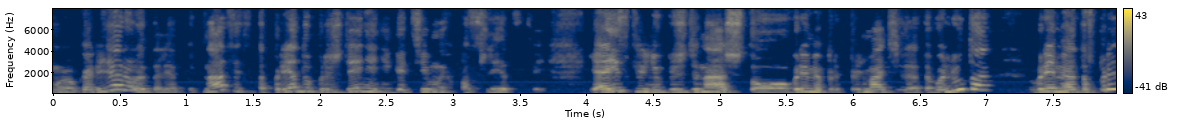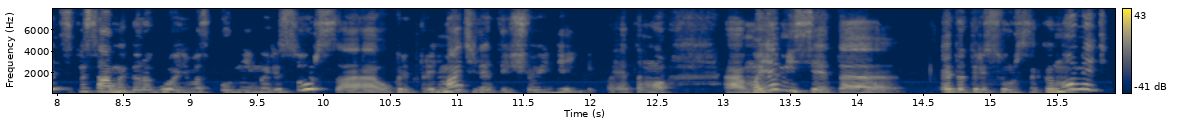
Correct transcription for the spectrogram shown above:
мою карьеру, это лет 15, это предупреждение негативных последствий. Я искренне убеждена, что время предпринимателя – это валюта, время – это, в принципе, самый дорогой невосполнимый ресурс, а у предпринимателя это еще и деньги. Поэтому а, моя миссия – это этот ресурс экономить,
